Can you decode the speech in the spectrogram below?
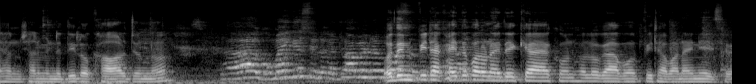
এখন শারমিনে দিল খাওয়ার জন্য। হ্যাঁ ঘুমাই গেছিল টমেটো ওই দিন পিঠা খাইতে পারো না দেখে এখন হলো গা পিঠা বানাই নিয়েছে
